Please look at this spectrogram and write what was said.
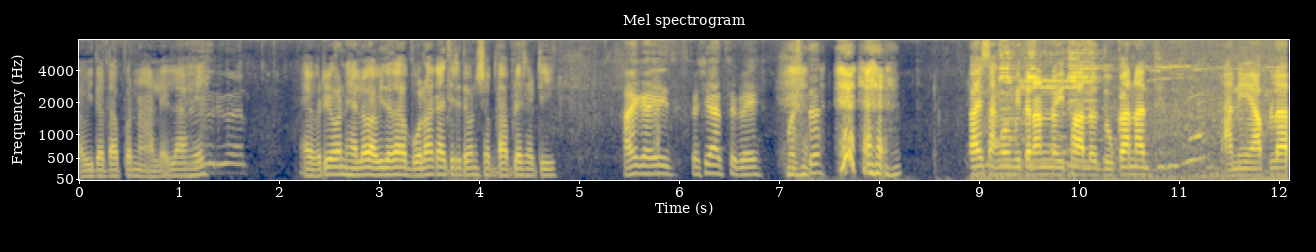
अविदादा पण आलेला आहे. एव्हरी वन हॅलो अविदादा बोला काहीतरी दोन शब्द आपल्यासाठी. हाय गाईज कसे आहात सगळे? मस्त? काय सांगू मित्रांनो इथं आलो दुकानात आणि आपला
